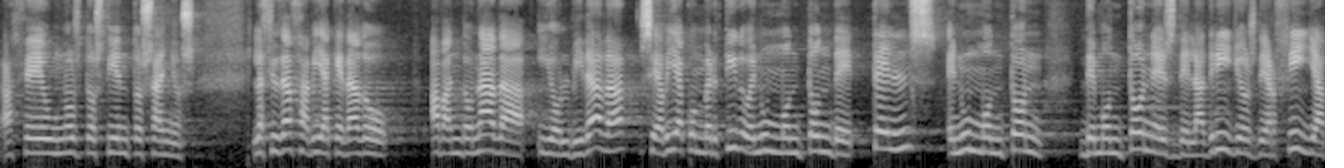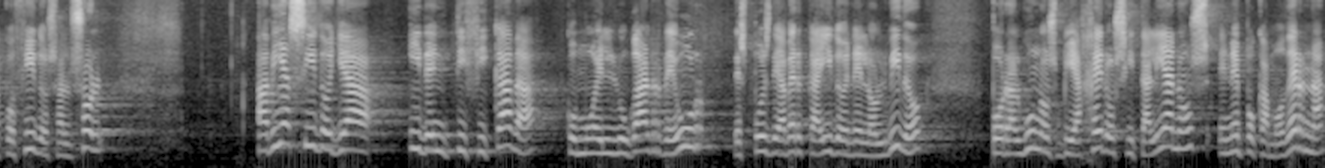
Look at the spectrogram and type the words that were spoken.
hace unos 200 años. La ciudad había quedado abandonada y olvidada, se había convertido en un montón de tels, en un montón de montones de ladrillos de arcilla cocidos al sol, había sido ya identificada como el lugar de Ur, después de haber caído en el olvido, por algunos viajeros italianos en época moderna,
